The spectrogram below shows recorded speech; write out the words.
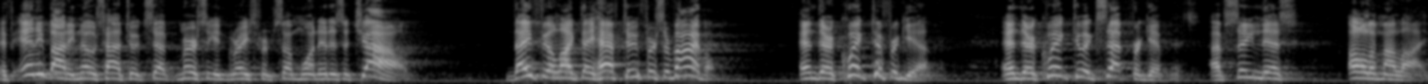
If anybody knows how to accept mercy and grace from someone, it is a child. They feel like they have to for survival. And they're quick to forgive. And they're quick to accept forgiveness. I've seen this all of my life.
